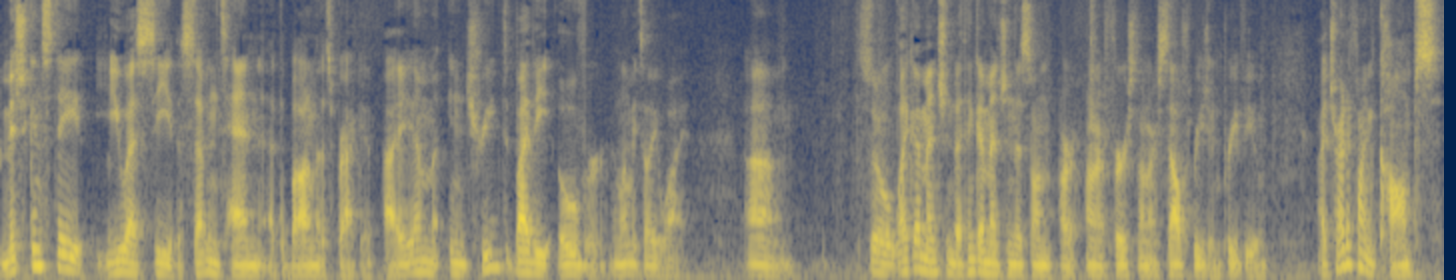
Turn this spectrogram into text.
Michigan State USC, the seven ten at the bottom of this bracket. I am intrigued by the over, and let me tell you why. Um, so, like I mentioned, I think I mentioned this on our on our first on our South region preview. I try to find comps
